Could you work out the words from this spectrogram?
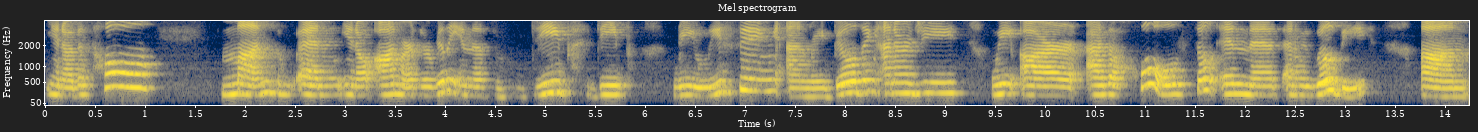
you know, this whole month and, you know, onwards, we're really in this deep, deep releasing and rebuilding energy. We are, as a whole, still in this, and we will be um,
